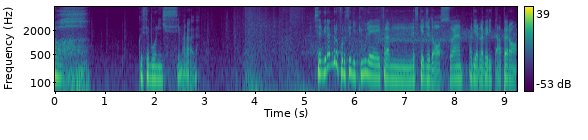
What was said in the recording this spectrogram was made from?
Oh. Questa è buonissima, raga. Servirebbero forse di più le, le schegge d'osso, eh, a dire la verità, però...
